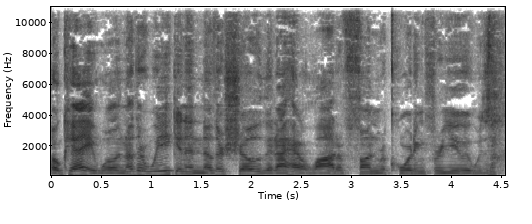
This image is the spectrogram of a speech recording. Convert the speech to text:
Okay, well, another week and another show that I had a lot of fun recording for you. It was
